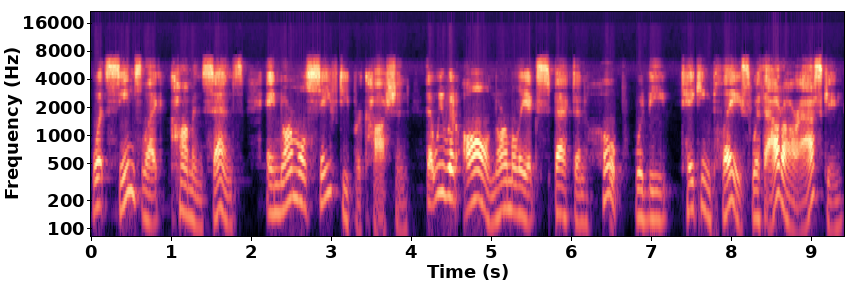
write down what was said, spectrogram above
what seems like common sense, a normal safety precaution that we would all normally expect and hope would be taking place without our asking,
